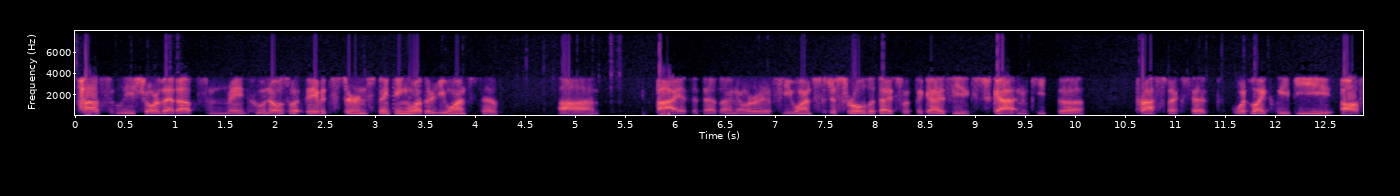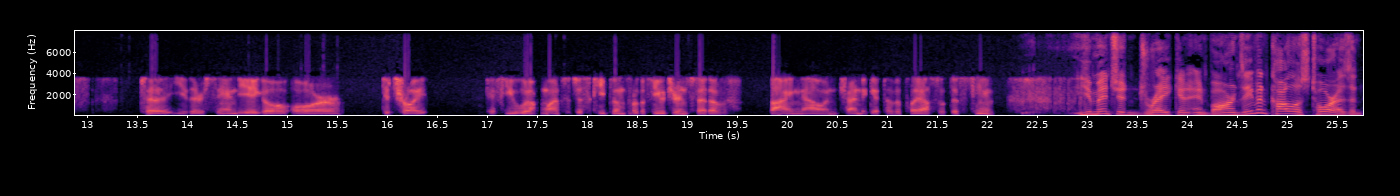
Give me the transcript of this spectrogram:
possibly shore that up. And who knows what David Stearns thinking, whether he wants to uh, buy at the deadline or if he wants to just roll the dice with the guys he's got and keep the prospects that would likely be off to either San Diego or Detroit if you want to just keep them for the future instead of buying now and trying to get to the playoffs with this team you mentioned Drake and, and, Barnes, even Carlos Torres, and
